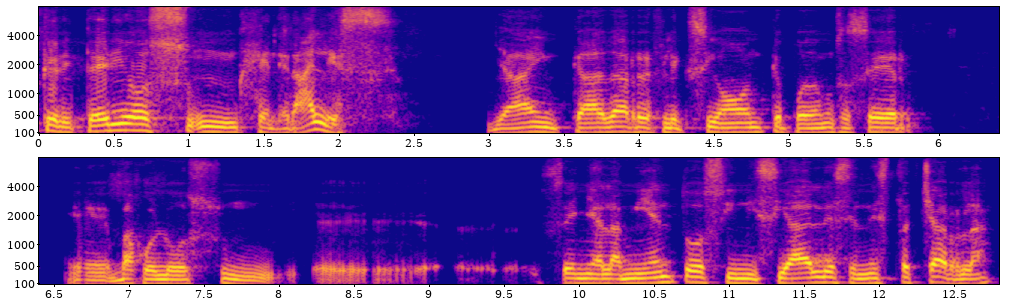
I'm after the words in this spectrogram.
criterios mm, generales, ya en cada reflexión que podemos hacer eh, bajo los mm, eh, señalamientos iniciales en esta charla,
